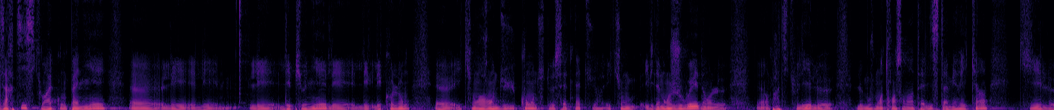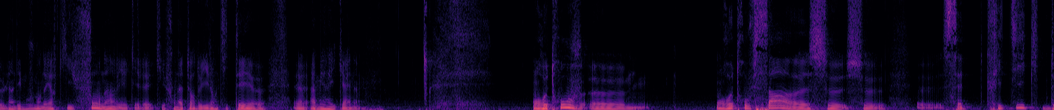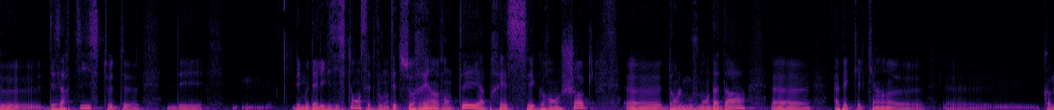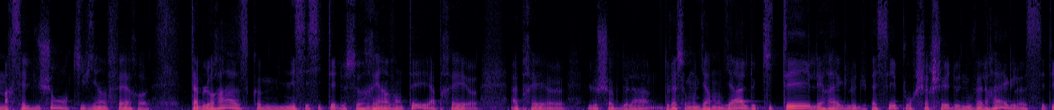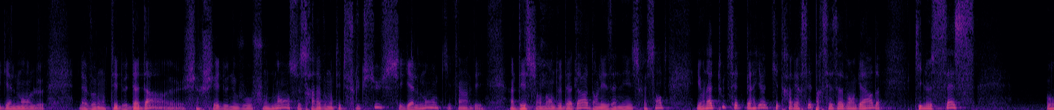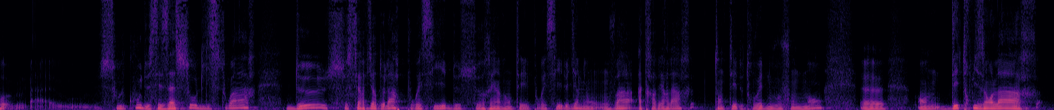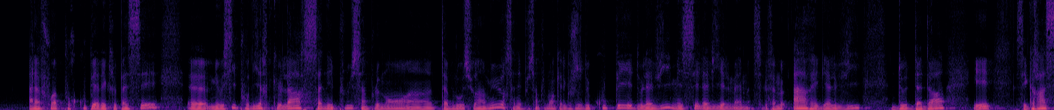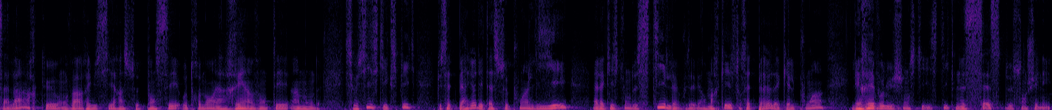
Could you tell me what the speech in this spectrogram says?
artistes qui ont accompagné les, les, les, les, pionniers, les, les colons, et qui ont rendu compte de cette nature, et qui ont évidemment joué dans le, en particulier le, le mouvement transcendentaliste américain, qui est l'un des mouvements d'ailleurs qui fonde, hein, qui, est, fondateur de l'identité euh, euh, américaine. On retrouve, euh, on retrouve ça, ce, cette critique de, des artistes, de, des, modèles existants, cette volonté de se réinventer après ces grands chocs dans le mouvement Dada, avec quelqu'un comme Marcel Duchamp, qui vient faire euh, table rase comme une nécessité de se réinventer après, euh, après le choc de la, de la Seconde Guerre mondiale, de quitter les règles du passé pour chercher de nouvelles règles. C'est également le, la volonté de Dada, chercher de nouveaux fondements. Ce sera la volonté de Fluxus également, qui est un, des, un descendant de Dada dans les années 60. Et on a toute cette période qui est traversée par ces avant-gardes qui ne cessent sous le coup de ces assauts de l'histoire, de se servir de l'art pour essayer de se réinventer, pour essayer de dire mais on, va à travers l'art tenter de trouver de nouveaux fondements, euh, en détruisant l'art à la fois pour couper avec le passé, euh, mais aussi pour dire que l'art, ça n'est plus simplement un tableau sur un mur, ça n'est plus simplement quelque chose de coupé de la vie, mais c'est la vie elle-même. C'est le fameux art égale vie de Dada, et c'est grâce à l'art qu'on va réussir à se penser autrement, à réinventer un monde. C'est aussi ce qui explique que cette période est à ce point liée à la question de style. Vous avez remarqué sur cette période à quel point les révolutions stylistiques ne cessent de s'enchaîner.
